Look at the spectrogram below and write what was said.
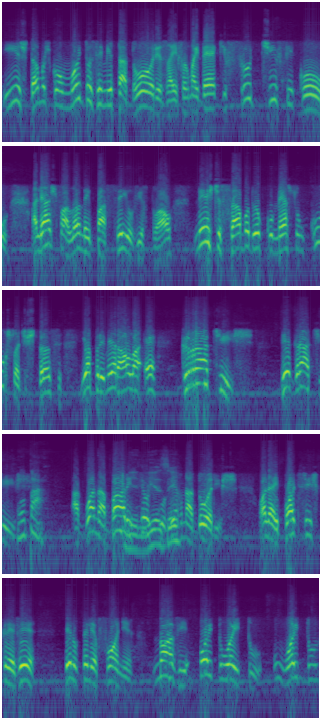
e estamos com muitos imitadores aí. Foi uma ideia que frutificou. Aliás, falando em passeio virtual, neste sábado eu começo um curso à distância e a primeira aula é grátis. De grátis. Opa! A Guanabara Beleza, e seus hein? governadores. Olha aí, pode se inscrever pelo telefone 98818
